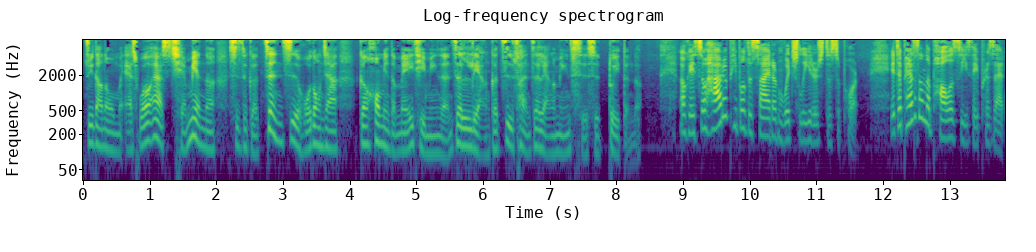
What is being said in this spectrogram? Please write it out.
注意到呢，我们 as well as 前面呢是这个政治活动家，跟后面的媒体名人这两个字串，这两个名词是对等的。Okay, so how do people decide on which leaders to support? It depends on the policies they present.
